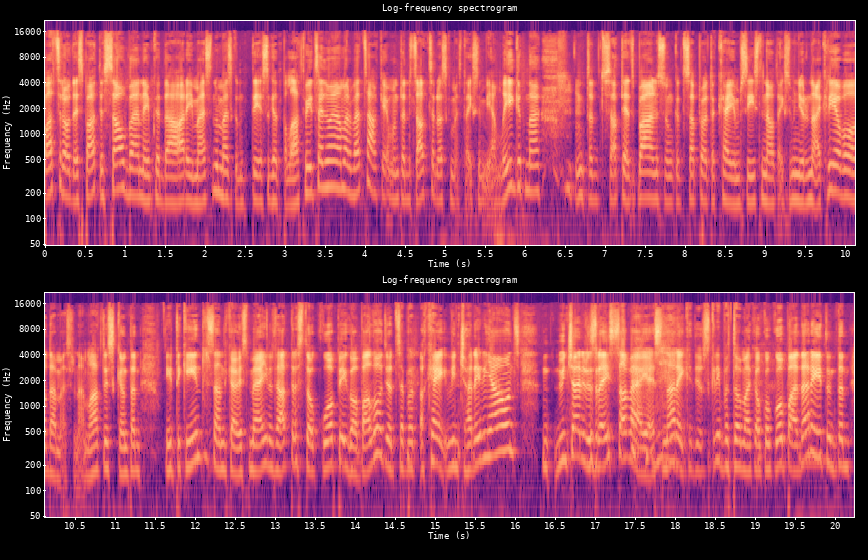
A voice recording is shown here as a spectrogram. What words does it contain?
pats raudies pati savu bērnību, kad arī mēs, nu, mēs gan tiesa gan pa Latviju ceļojām ar vecākiem, un tad es atceros, ka mēs, teiksim, bijām līgatnē, un tad satiec bērnus, un kad saprotu, ka jums īsti nav, teiksim, viņi runāja krievu valodā, mēs runājam latviski, un tad ir tik interesanti, ka jūs mēģināt atrast to kopīgo valodu, jo saprotat, ok, viņš arī ir jauns, viņš arī ir uzreiz savējais, un arī, kad jūs gribat tomēr kaut ko kopā darīt, un tad,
